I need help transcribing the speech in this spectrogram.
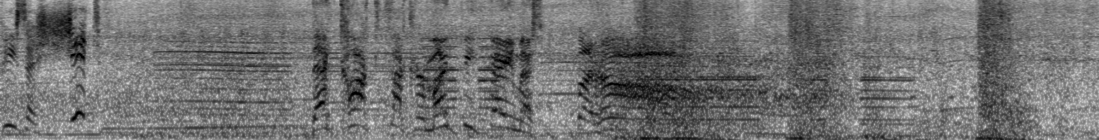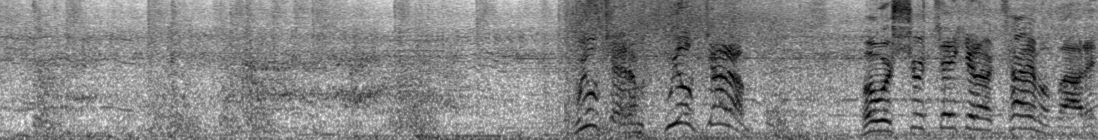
piece of shit. That cocksucker might be famous, but... uh, We'll get him! We'll get him! Well, we're sure taking our time about it.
